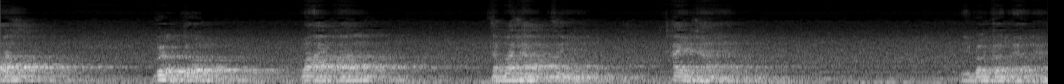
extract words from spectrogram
วัดเบื้องต้นไหว้พระ ธรรมทานสี่ให้ทานนี่เบื้องต้นแล้วเนี่ย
